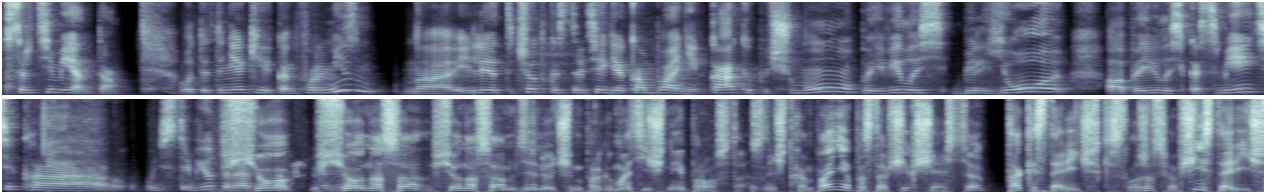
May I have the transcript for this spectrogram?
ассортимента. Вот это некий конформизм а, или это четкая стратегия компании? Как и почему появилось белье, а, появилась косметика у дистрибьютора? Все, все, на, все на самом деле очень прагматично и просто. Значит, компания поставщик счастья, так исторически сложилось. Вообще исторически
